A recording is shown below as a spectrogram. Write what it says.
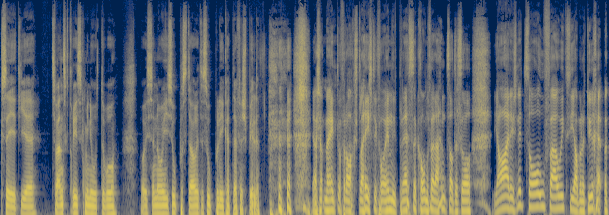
gesehen, die 20, 30 Minuten, wo, wo unser neuer Superstar in der Super League hat spielen. ja, ich meinte, du fragst die Leistung von ihm in der Pressekonferenz oder so. Ja, er ist nicht so auffällig gewesen, aber natürlich hat man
